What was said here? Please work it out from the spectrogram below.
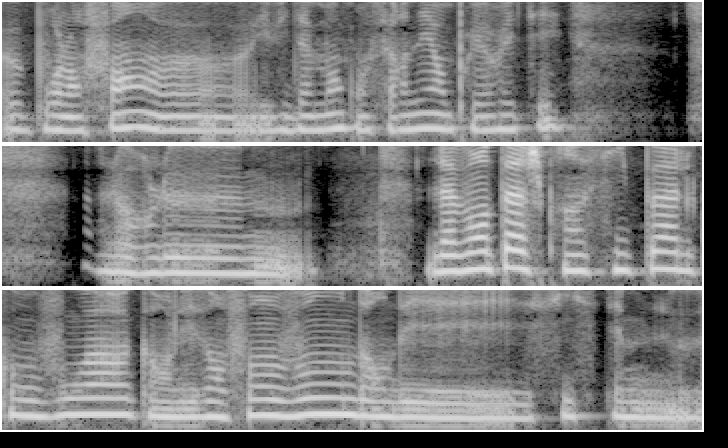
euh, pour l'enfant, euh, évidemment, concerné en priorité? Alors, L'avantage principal qu'on voit quand les enfants vont dans des systèmes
